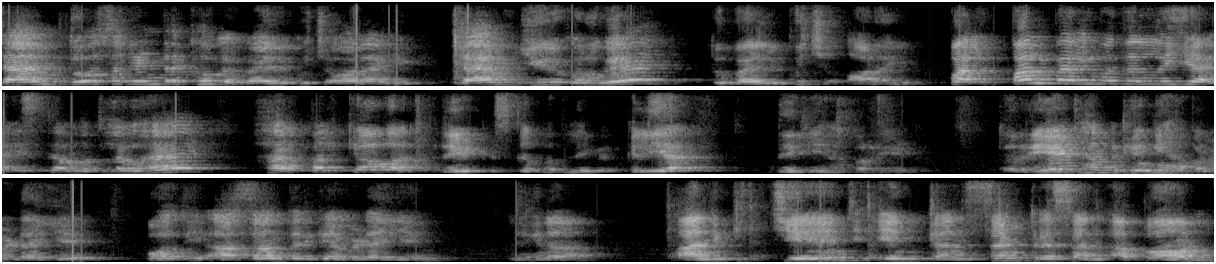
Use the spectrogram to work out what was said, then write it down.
टाइम दो सेकंड रखोगे वैल्यू कुछ और आएगी। टाइम ज़ीरो करोगे तो वैल्यू कुछ और आएगी। पल पल वैल्यू बदल रही है। इसका मतलब है, हर पल क्या हुआ? रेट इसका बदलेगा। क्लियर देखिए यहाँ पर रेट तो रेट हम लिखेंगे यहाँ पर, बेटा ये। बहुत ही आसान तरीका है बेटा ये लिखना यानी चेंज इन कंसंट्रेशन अपॉन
